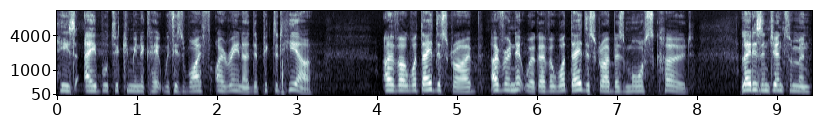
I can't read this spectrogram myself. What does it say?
He's able to communicate with his wife Irena, depicted here, over what they describe, over a network, over what they describe as Morse code. Ladies and gentlemen,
